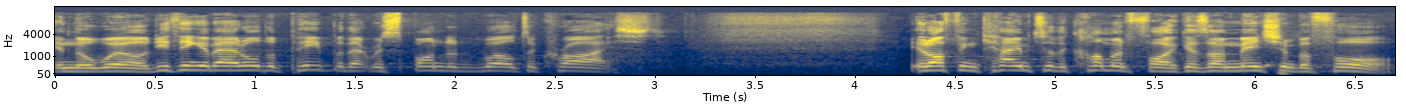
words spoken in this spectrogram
in the world. You think about all the people that responded well to Christ. It often came to the common folk, as I mentioned before.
